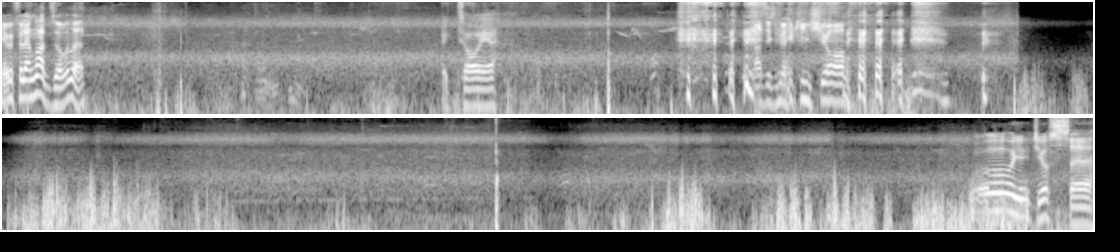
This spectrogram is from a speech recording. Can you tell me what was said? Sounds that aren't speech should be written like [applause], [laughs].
Yeah, we're filling lads over there. Victoria. [laughs] As he's making sure. oh, you just uh,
